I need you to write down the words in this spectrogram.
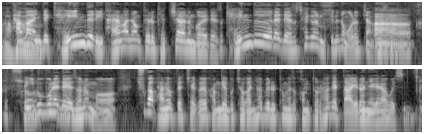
아하. 다만 이제 개인들이 다양한 형태로 개최하는 거에 대해서 개인들에 대해서 책임을 묻기는 좀 어렵지 않겠습니까? 아, 그렇죠. 이 부분에 대해서는 뭐 추가 방역 대책을 관계 부처 간 협의를 통해서 검토를 하겠다 이런 얘기를 하고 있습니다.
